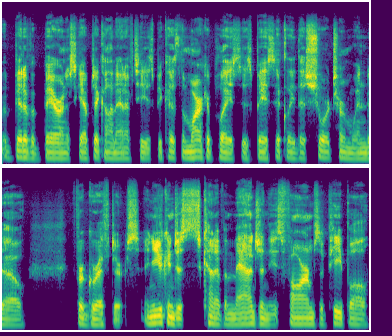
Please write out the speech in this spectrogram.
a bit of a bear and a skeptic on NFTs because the marketplace is basically this short term window for grifters. And you can just kind of imagine these farms of people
